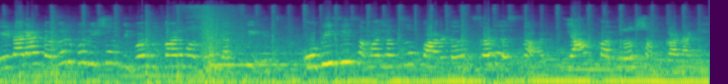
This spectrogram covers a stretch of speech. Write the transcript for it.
येणाऱ्या नगर परिषद निवडणुकांमध्ये नक्कीच ओबीसी समाजाचं पारड जड असणार यात मात्र शंका नाही.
